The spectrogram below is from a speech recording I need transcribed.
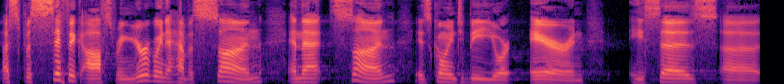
a specific offspring. You're going to have a son, and that son is going to be your heir. And he says uh,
